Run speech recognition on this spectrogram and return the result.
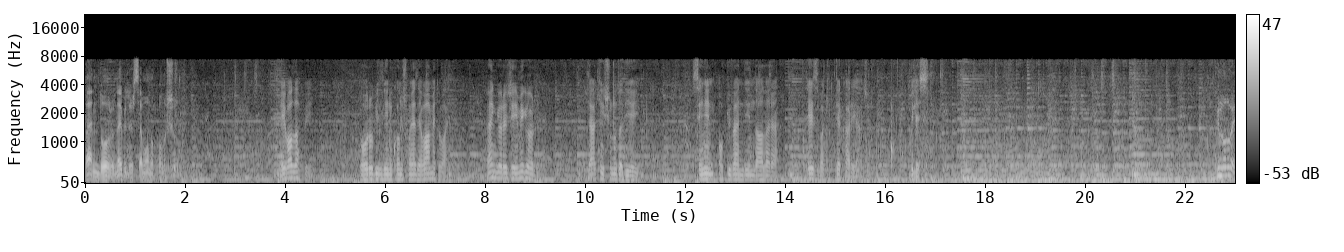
Ben doğru ne bilirsem onu konuşurum. Eyvallah beyim. Doğru bildiğini konuşmaya devam et o. Ben göreceğimi gördüm. Lakin şunu da diyeyim. Senin o güvendiğin dağlara tez vakitte kar yağacak. Bilesin. Gündoğdu Bey.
